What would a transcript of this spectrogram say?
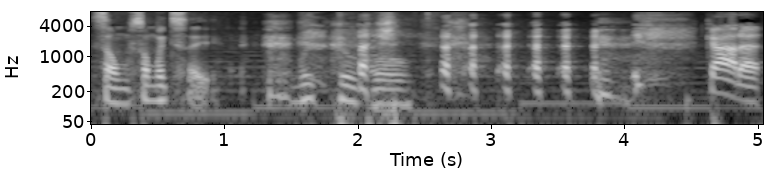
São, são muito isso aí. Muito bom. Cara,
